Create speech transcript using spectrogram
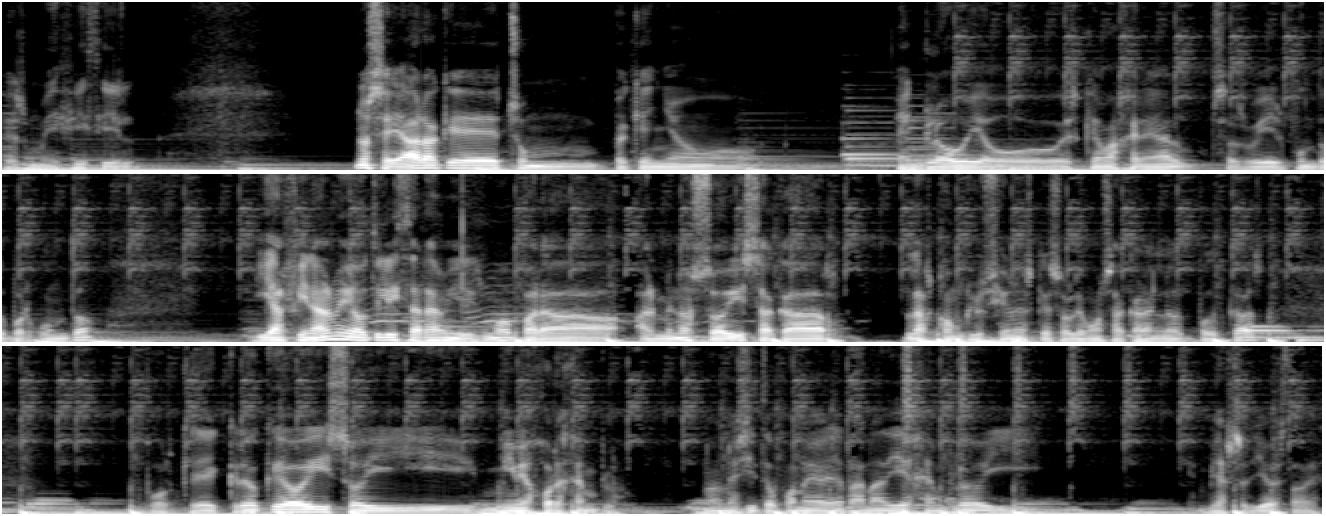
que es muy difícil. No sé, ahora que he hecho un pequeño englobe o esquema general, os voy a ir punto por punto. Y al final me voy a utilizar a mí mismo para al menos hoy sacar las conclusiones que solemos sacar en los podcasts. Porque creo que hoy soy mi mejor ejemplo. No necesito poner a nadie ejemplo y voy a ser yo esta vez.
